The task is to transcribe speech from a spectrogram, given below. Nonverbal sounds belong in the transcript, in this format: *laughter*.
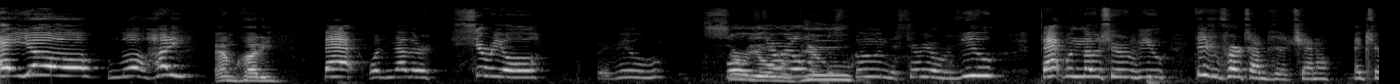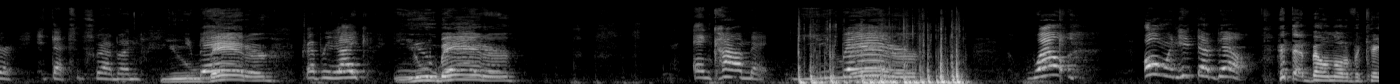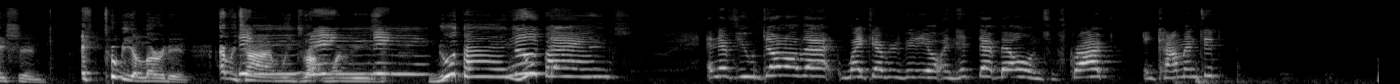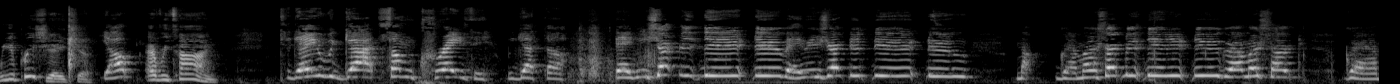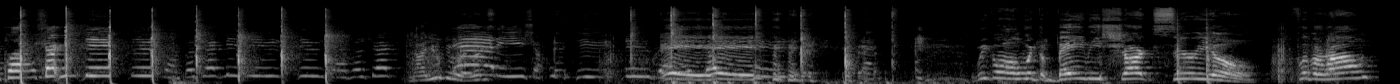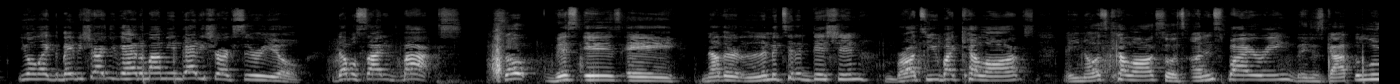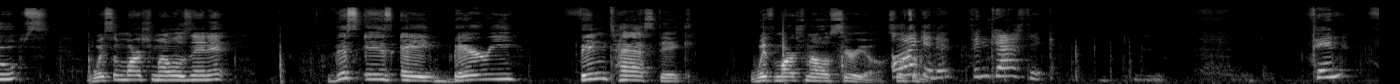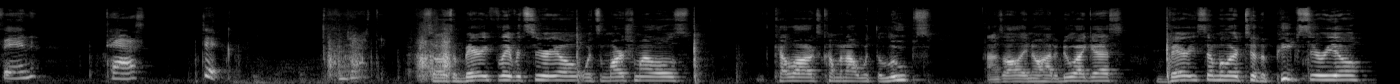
Hey yo, Lil Huddy M Huddy. back with another cereal review. Cereal Well, review. The spoon, the cereal review. Back with another cereal review. This is your first time to the channel, make sure hit that subscribe button. You, better. Drop a like. You better. And comment. You better. Better. Well, oh, and hit that bell. Hit that bell notification if, to be alerted every time we drop one of these new things. New things. And if you've done all that, like every video, and hit that bell and subscribed and commented, We appreciate you yup. every time. Today we got something crazy. We got the baby shark doo doo doo, baby shark doo doo doo, my grandma shark doo doo doo, grandma shark, grandpa shark doo doo doo, grandpa shark doo doo doo, Now you do it. Daddy Hey, hey. *laughs* we going with the baby shark cereal. Flip it around. You don't like the baby shark? You can have the mommy and daddy shark cereal. Double-sided box. So this is a another limited edition brought to you by Kellogg's. And you know it's Kellogg's, so it's uninspiring. They just got the loops with some marshmallows in it. This is a berry fantastic with marshmallow cereal. So Oh, it's I a- get it. Fantastic. Fin, fin, tastic. Fantastic. So it's a berry flavored cereal with some marshmallows. Kellogg's coming out with the loops. That's all they know how to do, I guess. Very similar to the Peep cereal,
